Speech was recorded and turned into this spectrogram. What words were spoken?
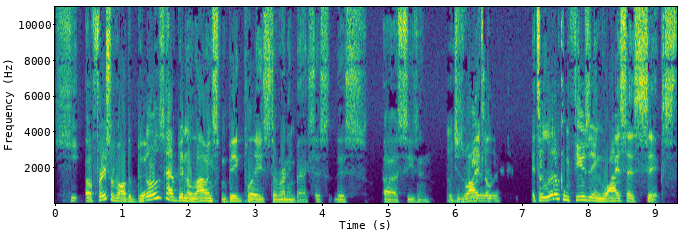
He uh, first of all, the Bills have been allowing some big plays to running backs this this uh, season, which is why it's a, it's a little confusing why it says sixth,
